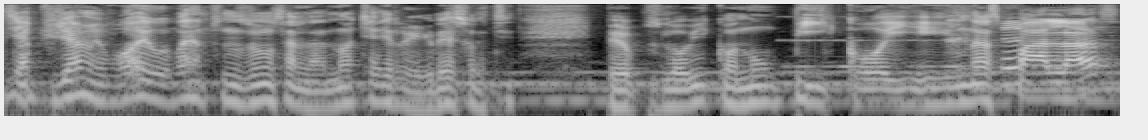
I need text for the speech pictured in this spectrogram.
Ya, ya me voy, güey. Bueno, pues nos vemos a la noche y regreso. Pero pues lo vi con un pico y unas palas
